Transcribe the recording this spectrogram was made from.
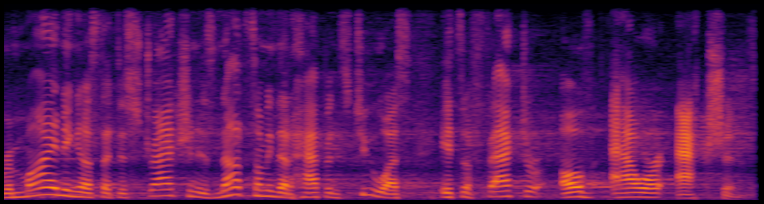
reminding us that distraction is not something that happens to us, it's a factor of our actions.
